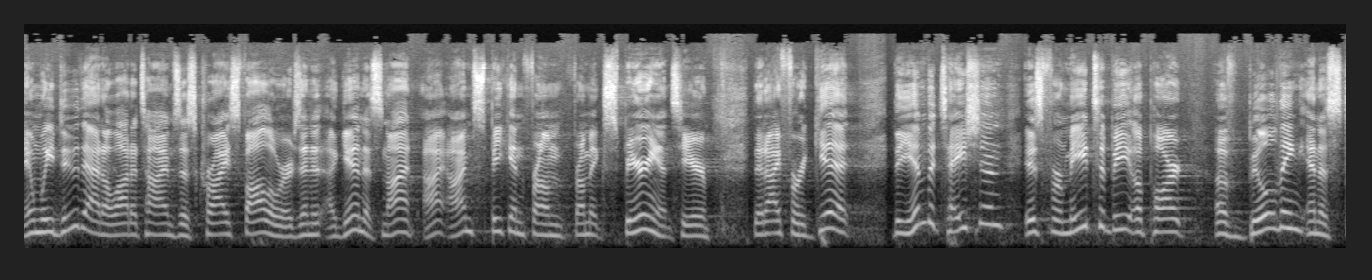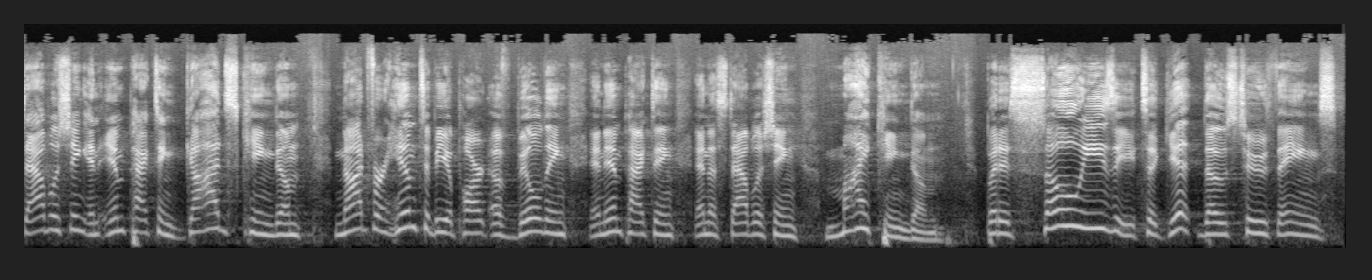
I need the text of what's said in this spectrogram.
And we do that a lot of times as Christ followers. And again, it's not, I, I'm speaking from, from experience here, that I forget the invitation is for me to be a part of building and establishing and impacting God's kingdom, not for Him to be a part of building and impacting and establishing my kingdom. But it's so easy to get those two things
